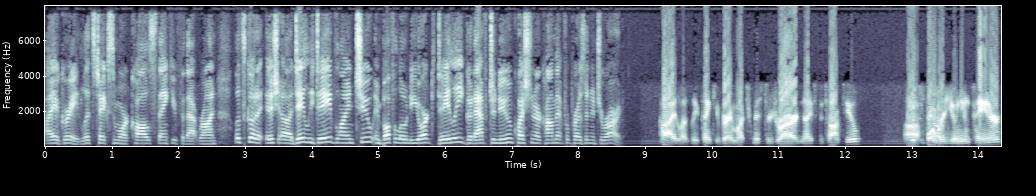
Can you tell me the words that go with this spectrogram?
I agree. Let's take some more calls. Thank you for that, Ron. Let's go to Ish, uh, Daily Dave, line two in Buffalo, New York. Daily, good afternoon. Question or comment for President Gerard? Hi, Leslie. Thank you very much. Mr. Gerard, nice to talk to you. Uh, former union painter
